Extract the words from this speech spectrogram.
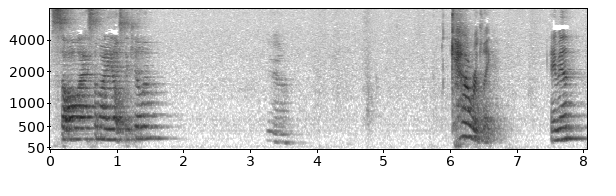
Saul asked somebody else to kill him? Yeah. Cowardly. Amen?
